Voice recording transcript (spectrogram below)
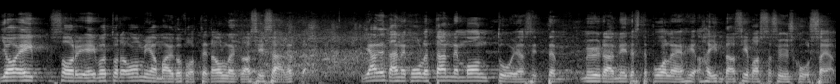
Joo, ei, sorry, ei voi tuoda omia maitotuotteita ollenkaan sisään. Että jätetään ne kuule tänne monttuun ja sitten myydään niitä sitten puoleen hintaan Sivassa syyskuussa. Ja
